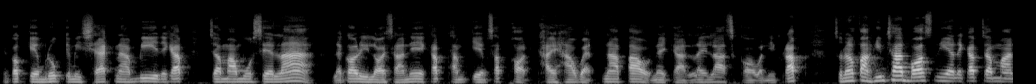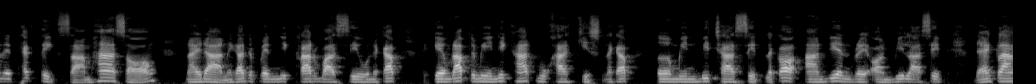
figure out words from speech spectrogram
แล้วก็เกมรุกจะมีแช็กนาบี้นะครับจะมามูเซล่าแล้วก็รีลอยซาเน่ครับทำเกมซัพพอร์ตไคฮาวเวตหน้าเป้าในการไล่ล่าสกอร์วันนี้ครับ ส่วนทางฝั่งทีมชาติบอสเนียนะครับจะมาในแท็กติก 3-5-2 นายด่านนะครับจะเป็นนิคลัสวาซิลนะครับเกมรับจะมีนิคัสมูคาคิชนะครับ เออร์มินบิชาสิตแล้วก็อาร์เดียนเรออนบิลาสิตแดนกลาง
